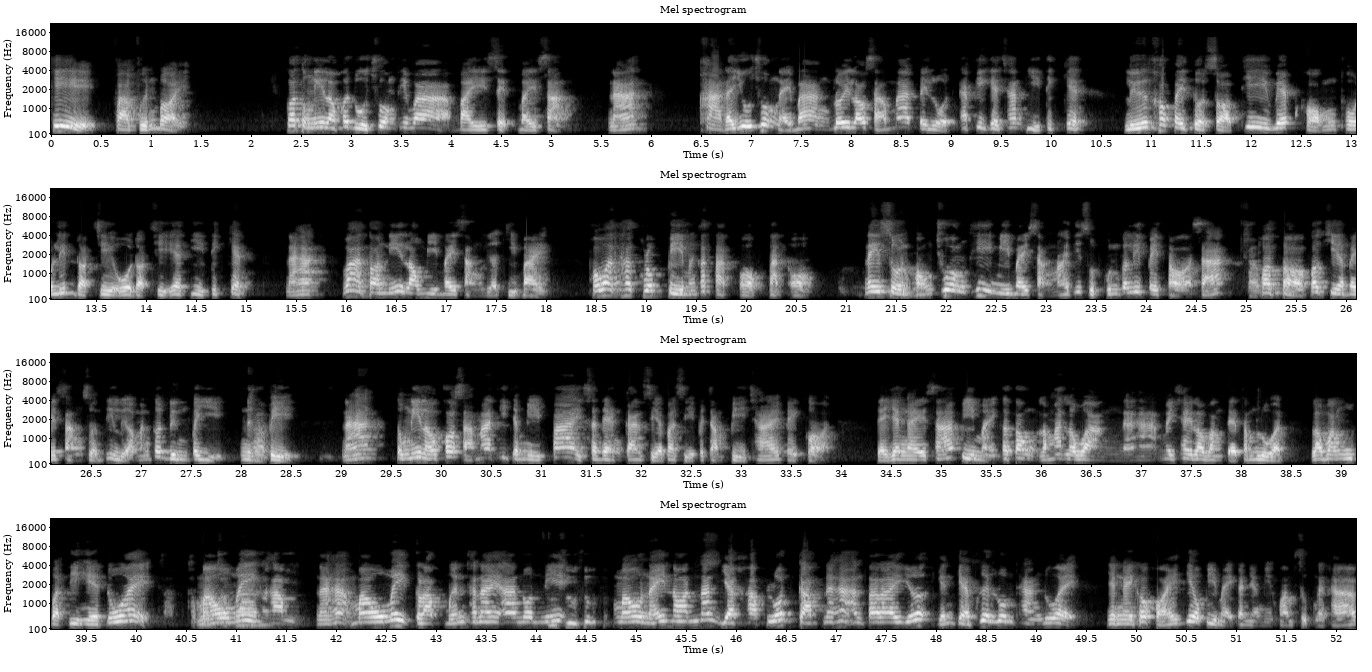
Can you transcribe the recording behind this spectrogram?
ที่ฝ่าฝืนบ่อย ก็ตรงนี้เราก็ดูช่วงที่ว่าใบเสร็จใบสั่งนะ ขาดอายุช่วงไหนบ้าง โดยเราสามารถไปโหลดแอปพลิเคชัน e-ticket หรือเข้าไปตรวจสอบที่เว็บของ police.go.th e-ticket นะฮะว่าตอนนี้เรามีใบสั่งเหลือกี่ใบ เพราะว่าถ้าครบปีมันก็ตัดออกตัดออก ในส่วนของช่วงที่มีใบสั่งน้อยที่สุดคุณก็รีบไปต่อซะครับพอต่อก็เคลียร์ใบสั่งส่วนที่เหลือมันก็ดึงไปอีกหนึ่งครับปี นะฮะตรงนี้เราก็สามารถที่จะมีป้ายแสดงการเสียภาษีประจำปีใช้ไปก่อน แต่ยังไงซะปีใหม่ก็ต้องระมัดระวังนะฮะไม่ใช่ระวังแต่ตำรวจ ระวังอุบัติเหตุด้วยครับขับรถเมาไม่กลับบ้านขับนะฮะเมาไม่กลับเหมือนทนายอานนท์นี้ เมาไหนนอนนั่นอย่าขับรถกลับนะฮะอันตรายเยอะเห็นแก่เพื่อนร่วมทางด้วย ยังไงก็ขอให้เที่ยวปีใหม่กันอย่างมีความสุขนะครับ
